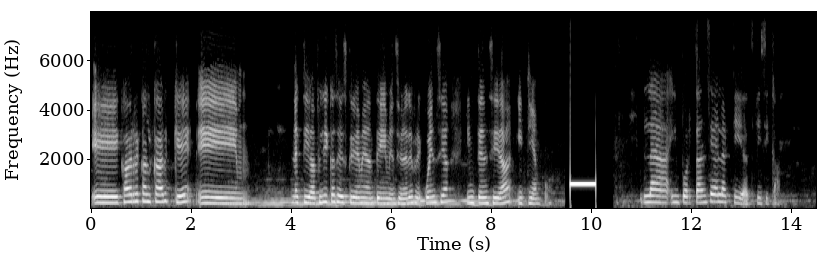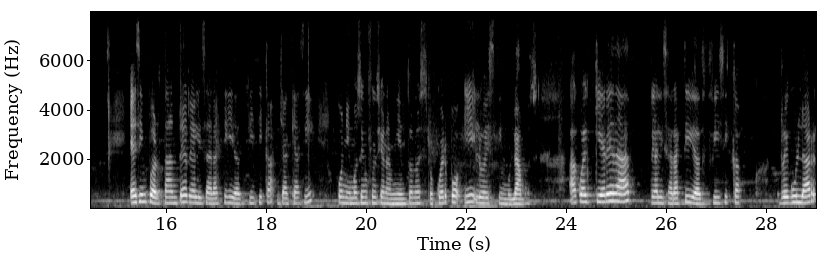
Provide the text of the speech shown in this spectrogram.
Eh, cabe recalcar que eh, la actividad física se describe mediante dimensiones de frecuencia, intensidad y tiempo. La importancia de la actividad física. Es importante realizar actividad física ya que así ponemos en funcionamiento nuestro cuerpo y lo estimulamos. A cualquier edad, realizar actividad física regular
